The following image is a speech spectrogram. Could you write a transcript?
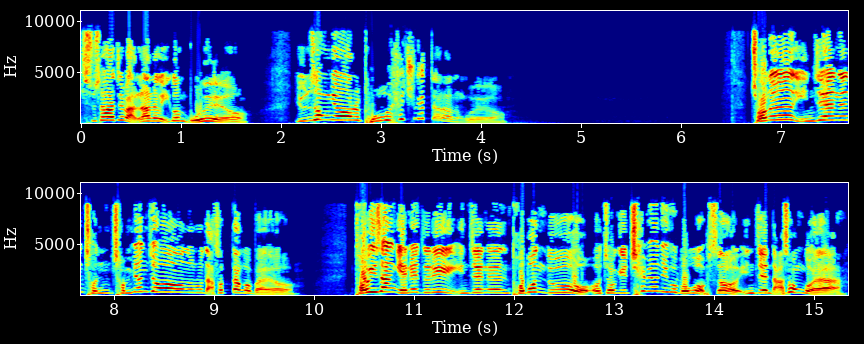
수사하지 말라는 거 이건 뭐예요? 윤석열을 보호해주겠다라는 거예요. 저는 이제는 전, 전면전으로 나섰다고 봐요. 더 이상 얘네들이 이제는 법원도 어, 저기 최면이고 뭐고 없어. 이제 나선 거야.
